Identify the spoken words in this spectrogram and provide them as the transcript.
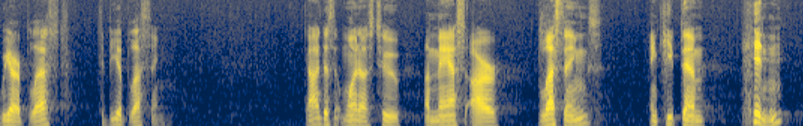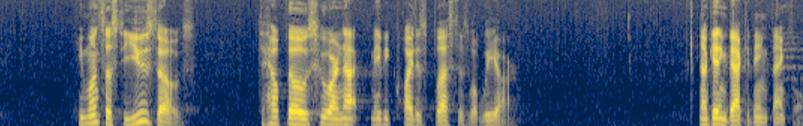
We are blessed to be a blessing. God doesn't want us to amass our blessings and keep them hidden. He wants us to use those to help those who are not maybe quite as blessed as what we are. Now, getting back to being thankful.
